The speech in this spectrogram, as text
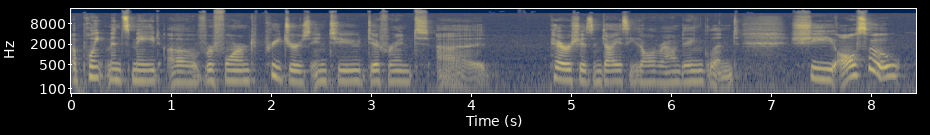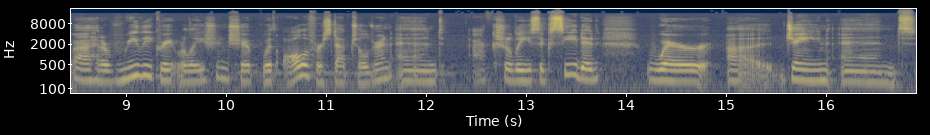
appointments made of Reformed preachers into different uh, parishes and dioceses all around England. She also uh, had a really great relationship with all of her stepchildren and actually succeeded where uh, Jane and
